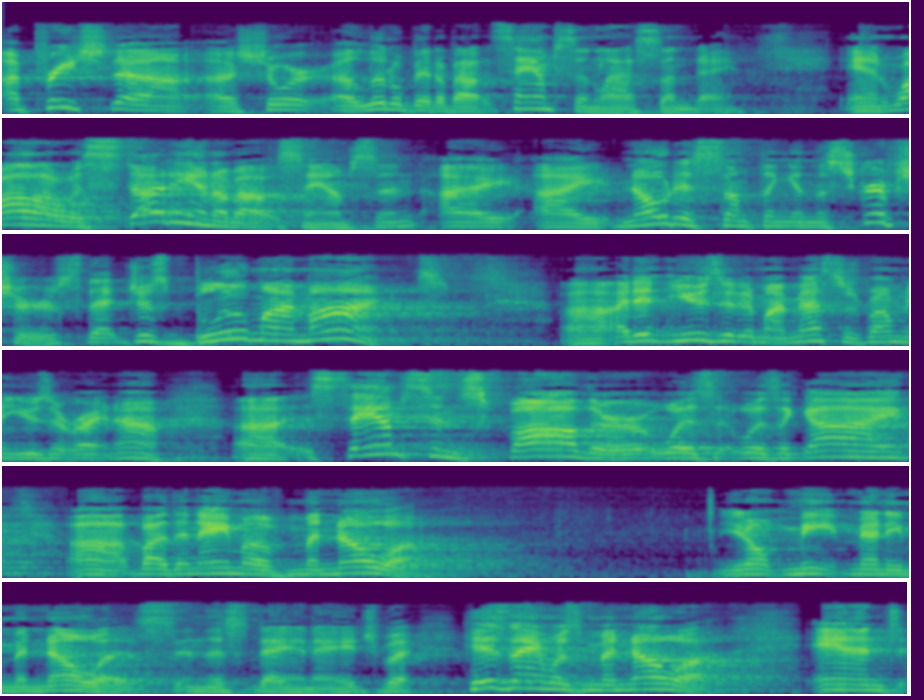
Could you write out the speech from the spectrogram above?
I, preached uh, a short, a little bit about Samson last Sunday. And while I was studying about Samson, I, I noticed something in the scriptures that just blew my mind. Uh, I didn't use it in my message, but I'm going to use it right now. Uh, Samson's father was, was a guy uh, by the name of Manoah. You don't meet many Manoahs in this day and age, but his name was Manoah. And,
